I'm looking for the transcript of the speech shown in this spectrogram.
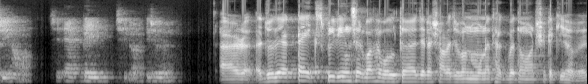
সেই হাওয়া। সেটা একটাই ছিল আর কিছু আর যদি একটা এক্সপিরিয়েন্সের কথা বলতে হয় যেটা সারা জীবন মনে থাকবে তোমার, সেটা কি হবে?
